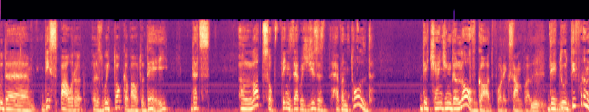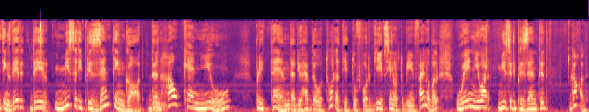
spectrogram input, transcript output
to the this power as we talk about today, that's a lots of things that which Jesus haven't told. They're changing the law of God, for example. Mm. They do different things. They're, they're misrepresenting God. Then how can you pretend that you have the authority to forgive sin or to be infallible when you are misrepresented God?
